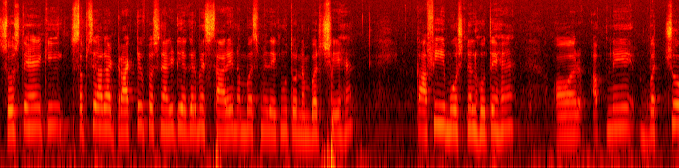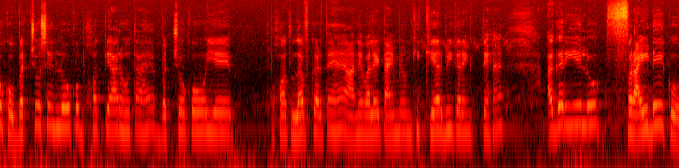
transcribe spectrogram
सोचते हैं कि सबसे ज़्यादा अट्रैक्टिव पर्सनैलिटी अगर मैं सारे नंबर्स में देखूँ तो नंबर छः हैं। काफ़ी इमोशनल होते हैं और अपने बच्चों को, बच्चों से इन लोगों को बहुत प्यार होता है। बच्चों को ये बहुत लव करते हैं, आने वाले टाइम में उनकी केयर भी करते हैं। अगर ये लोग फ्राइडे को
